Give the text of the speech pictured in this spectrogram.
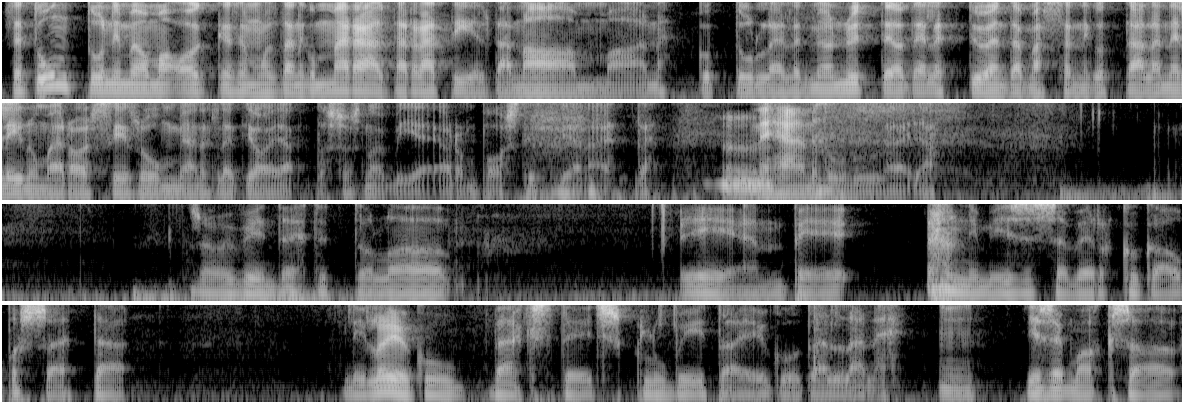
se tuntuu nimenomaan oikein semmoiselta niinku märältä rätiltä naamaan, kun tulee, että me on nyt jo teille työntämässä niinku täällä nelinumeroisia summia, niin sille, että joo, ja tuossa olisi noin 5 euron postit vielä, että mm. nehän tulee. Ja... Se on hyvin tehty tuolla EMP-nimisessä verkkokaupassa, että niillä on joku backstage-klubi tai joku tällainen, mm. ja se maksaa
